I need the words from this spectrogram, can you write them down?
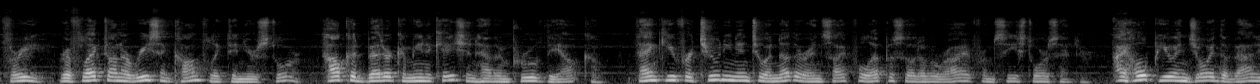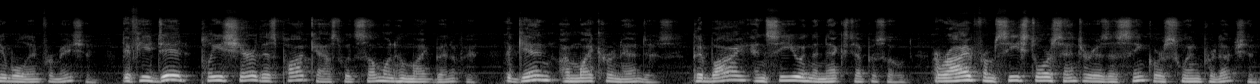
Three, reflect on a recent conflict in your store. How could better communication have improved the outcome? Thank you for tuning into another insightful episode of Arrive from C Store Center. I hope you enjoyed the valuable information. If you did, please share this podcast with someone who might benefit. Again, I'm Mike Hernandez. Goodbye and see you in the next episode. Arrive from C Store Center is a sink or swim production.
